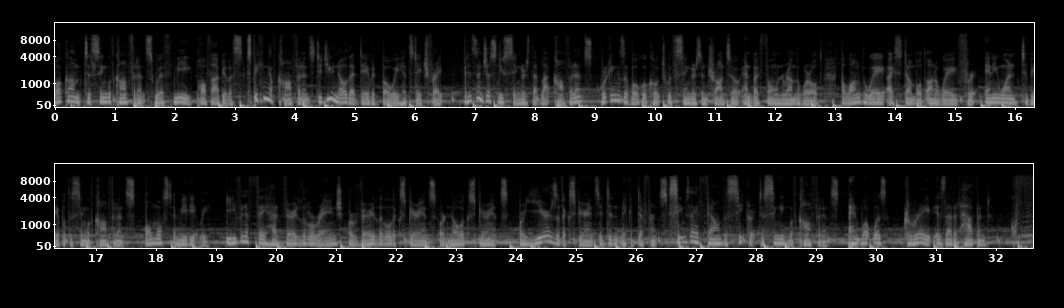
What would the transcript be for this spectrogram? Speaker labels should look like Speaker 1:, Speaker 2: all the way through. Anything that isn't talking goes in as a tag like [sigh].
Speaker 1: Welcome to Sing with Confidence with me, Paul Fabulous. Speaking of confidence, did you know that David Bowie had stage fright? It isn't just new singers that lack confidence. Working as a vocal coach with singers in Toronto and by phone around the world, along the way I stumbled on a way for anyone to be able to sing with confidence almost immediately even if they had very little range or very little experience or no experience or years of experience, it didn't make a difference. Seems I had found the secret to singing with confidence. And what was great is that it happened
